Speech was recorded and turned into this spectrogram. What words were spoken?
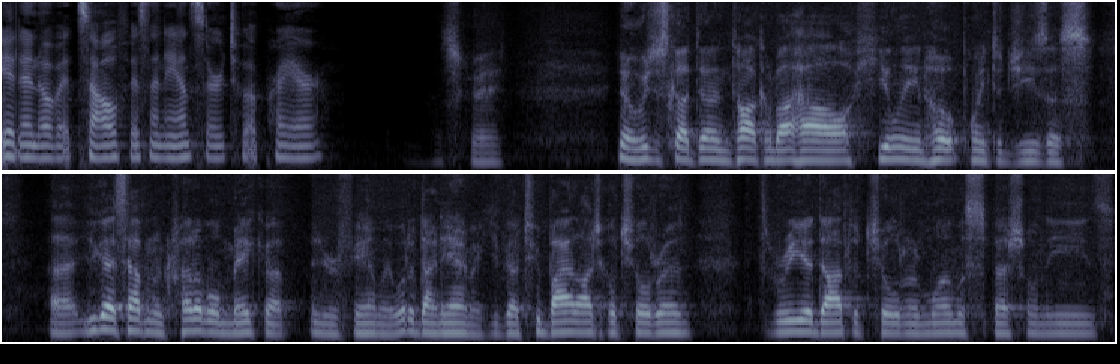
in and of itself, is an answer to a prayer. That's great. You know, we just got done talking about how healing and hope point to Jesus. Uh, you guys have an incredible makeup in your family. What a dynamic. You've got two biological children, three adopted children, one with special needs.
